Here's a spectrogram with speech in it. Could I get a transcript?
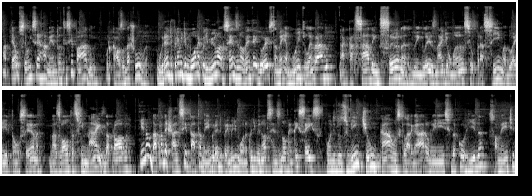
até o seu encerramento antecipado, por causa da chuva. O Grande Prêmio de Mônaco de 1992 também é muito lembrado. A caçada insana do inglês Nigel Mansell para cima do Ayrton Senna nas voltas finais da prova. E não dá para deixar de citar também o Grande Prêmio de Mônaco de 1996, onde dos 21 carros que largaram no início da corrida, somente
